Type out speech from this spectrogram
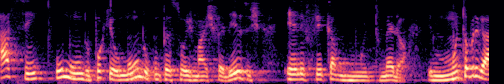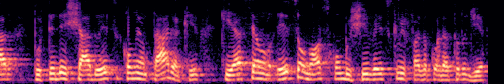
assim o mundo, porque o mundo com pessoas mais felizes ele fica muito melhor. E muito obrigado por ter deixado esse comentário aqui, que esse é, o, esse é o nosso combustível, é isso que me faz acordar todo dia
